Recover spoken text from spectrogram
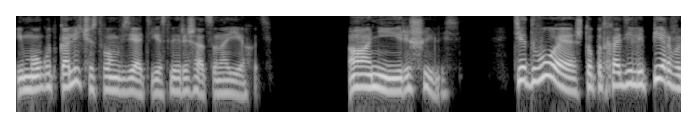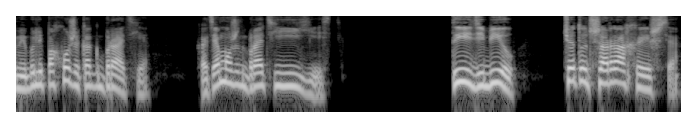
и могут количеством взять, если решаться наехать. А они и решились. Те двое, что подходили первыми, были похожи как братья. Хотя, может, братья и есть. «Ты, дебил, чё тут шарахаешься?»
